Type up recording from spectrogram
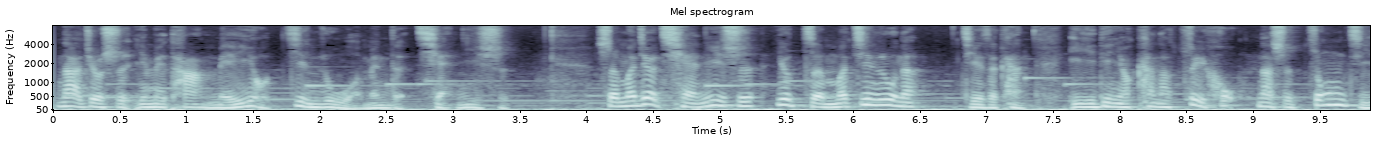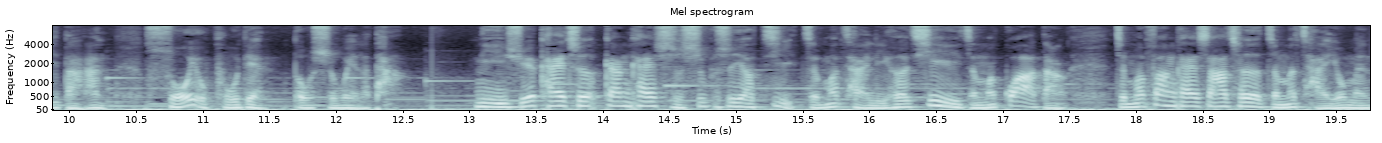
那就是因为它没有进入我们的潜意识。什么叫潜意识？又怎么进入呢？接着看，一定要看到最后，那是终极答案。所有铺垫都是为了它。你学开车刚开始是不是要记怎么踩离合器，怎么挂档，怎么放开刹车，怎么踩油门？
